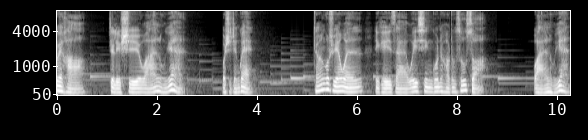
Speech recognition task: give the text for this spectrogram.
各位好，这里是晚安龙院，我是珍贵。长安故事原文，你可以在微信公众号中搜索“晚安龙院”，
